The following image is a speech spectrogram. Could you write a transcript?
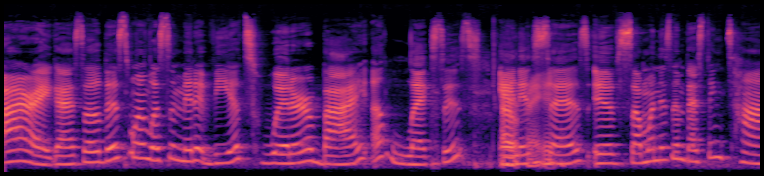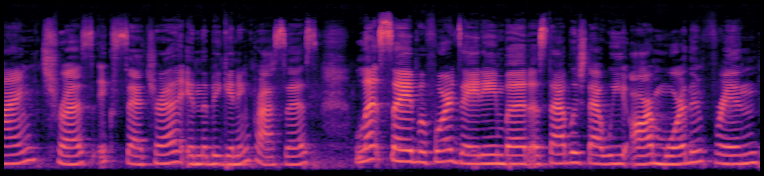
All right, guys. So this one was submitted via Twitter by Alexis, and right. it says if someone is investing time, trust, etc. in the beginning process, let's say before dating, but establish that we are more than friends,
